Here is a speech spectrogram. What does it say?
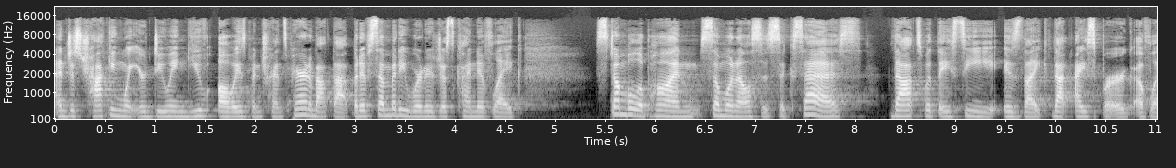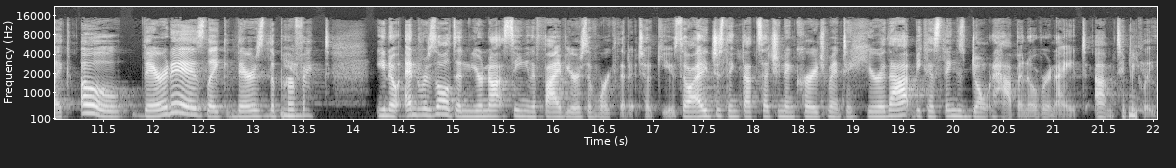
and just tracking what you're doing, you've always been transparent about that. But if somebody were to just kind of like stumble upon someone else's success, that's what they see is like that iceberg of like, oh, there it is. Like there's the perfect, yeah. you know, end result. And you're not seeing the five years of work that it took you. So I just think that's such an encouragement to hear that because things don't happen overnight, um, typically.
